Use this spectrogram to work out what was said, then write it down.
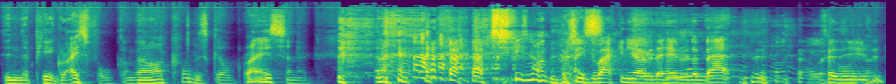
didn't appear graceful. I'm going, oh, I call this girl Grace, and, and she's not. Grace. She's whacking you over the head with a bat. That's the word you're using.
